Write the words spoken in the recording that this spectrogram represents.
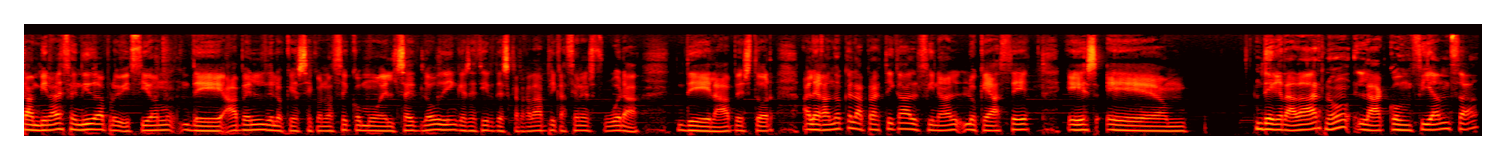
También ha defendido la prohibición de Apple de lo que se conoce como como el side loading, es decir, descargar aplicaciones fuera de la App Store, alegando que la práctica al final lo que hace es eh, degradar ¿no? la confianza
